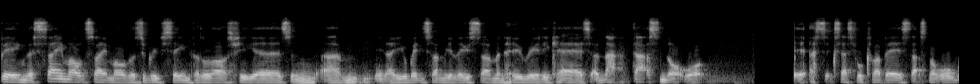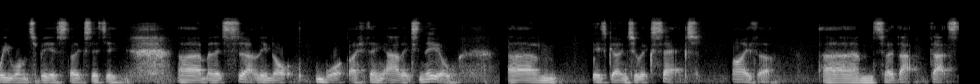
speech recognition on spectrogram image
being the same old, same old as we've seen for the last few years. And um, you know, you win some, you lose some, and who really cares? And that that's not what a successful club is. That's not what we want to be as Stoke City, um, and it's certainly not what I think Alex Neil um, is going to accept either. Um, so that that's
